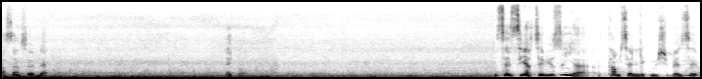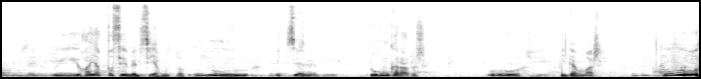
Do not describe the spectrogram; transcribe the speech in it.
Asansörle. Sen siyah seviyorsun ya, tam senlikmiş. Ben sev... Uy, hayatta sevmem siyah mutlak. Uuu, hiç sevmem. Ruhum kararır. Uuu, midem var. Uuu,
